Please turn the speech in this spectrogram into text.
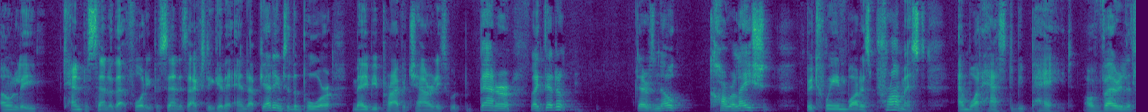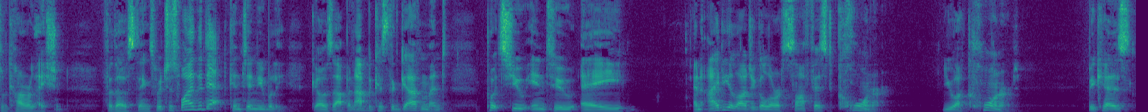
only 10% of that 40% is actually going to end up getting to the poor. Maybe private charities would be better. Like they don't, there's no correlation between what is promised and what has to be paid, or very little correlation for those things, which is why the debt continually goes up and up because the government puts you into a, an ideological or a sophist corner. You are cornered because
